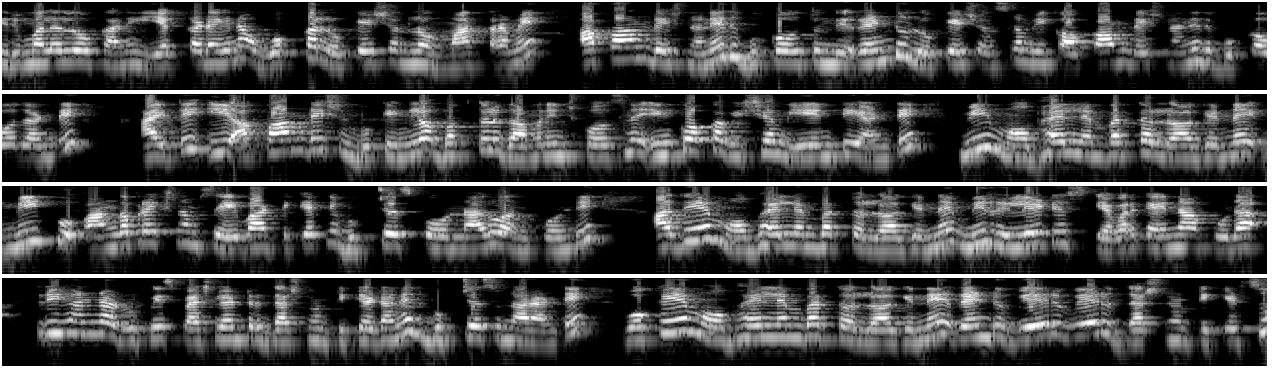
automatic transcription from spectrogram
తిరుమలలో కానీ ఎక్కడైనా ఒక్క లొకేషన్లో మాత్రమే అకామిడేషన్ అనేది బుక్ అవుతుంది. రెండు లొకేషన్స్లో మీకు అకామిడేషన్ అనేది బుక్ అవ్వదండి. అయితే ఈ అకామిడేషన్ బుకింగ్లో భక్తులు గమనించుకోవాల్సిన ఇంకొక విషయం ఏంటి అంటే మీ మొబైల్ నెంబర్తో లాగిన్ అయ్యి మీకు అంగప్రేక్షణం సేవా టికెట్ని బుక్ చేసుకున్నారు అనుకోండి అదే మొబైల్ నెంబర్తో లాగిన్ అయ్యి మీ రిలేటివ్స్కి ఎవరికైనా కూడా three hundred rupees special entry దర్శనం టికెట్ అనేది బుక్ చేస్తున్నారంటే ఒకే మొబైల్ నెంబర్తో లాగిన్ అయ్యి రెండు వేరు వేరు దర్శనం టికెట్స్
